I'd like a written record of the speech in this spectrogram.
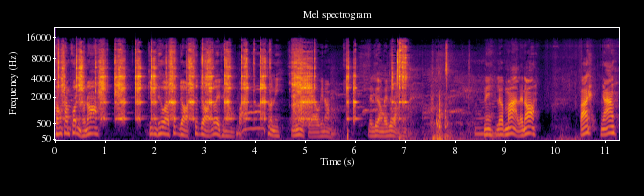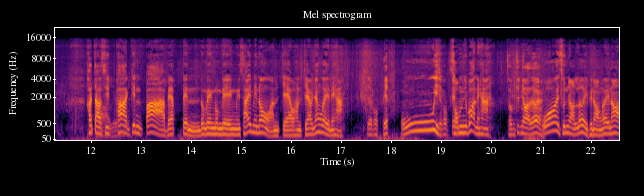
สองสามคนพี่น้องกินถือว่าสุดยอดสุดยอดเลยพี่น้องป้าเท่านี้นี่แก้วพี่น้องได้เรื่องได้เรื่อง นี่เริ่มมาเลยเนาะไปยังเขาเจ้าสิผ้ากินป้าแบบเต้นดงแดงดงแดงนี่ไซส์เมโนอันแจวหันแจวยังเลยนี่ฮะเจ้าบักเพชรโอ้ยเดี๋ยวบอกเผ็ดสมอยู่บ่นี่ฮะชมชุดยอดเลยโอ้ยสุดยอดเลยพี่น้องเอ้ยเนาะ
